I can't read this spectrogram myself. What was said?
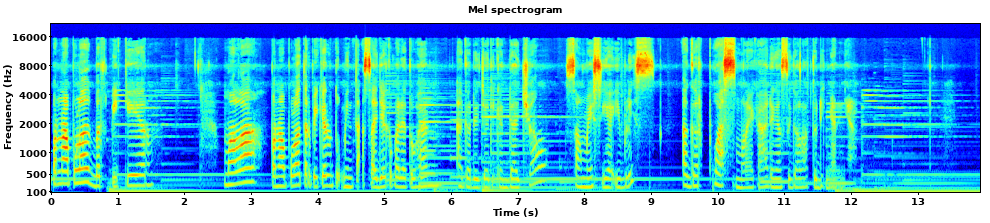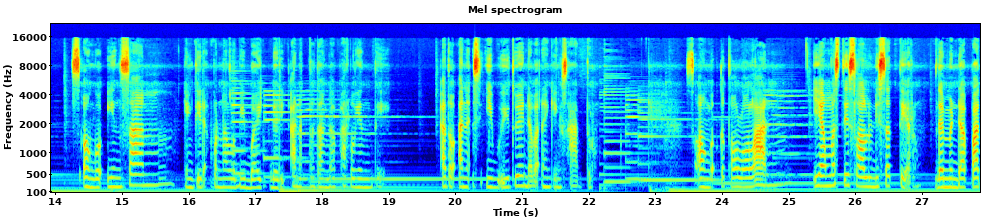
pernah pula berpikir Malah pernah pula terpikir untuk minta saja kepada Tuhan agar dijadikan dajjal, sang mesia iblis, agar puas mereka dengan segala tudingannya. Seonggok insan yang tidak pernah lebih baik dari anak tetangga Parlente atau anak si ibu itu yang dapat ranking satu. Seonggok ketololan yang mesti selalu disetir dan mendapat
